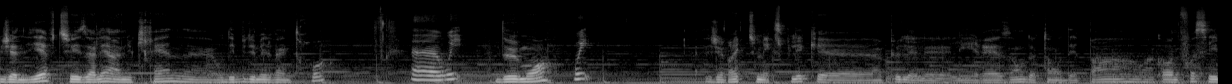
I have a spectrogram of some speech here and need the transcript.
Geneviève, tu es allée en Ukraine euh, au début 2023. Euh, oui, Deux mois? oui. J'aimerais que tu m'expliques euh, un peu le- le- les raisons de ton départ? Encore une fois, c'est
